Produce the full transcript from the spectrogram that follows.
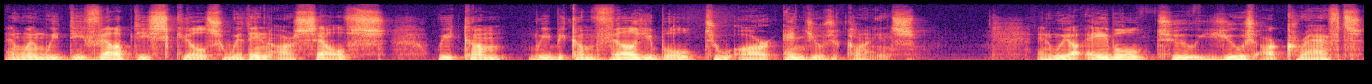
And when we develop these skills within ourselves, we, come, we become valuable to our end user clients. And we are able to use our craft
